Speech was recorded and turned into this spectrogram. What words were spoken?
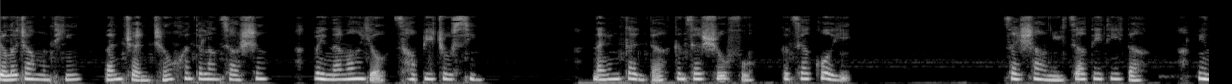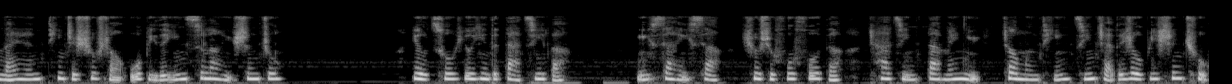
有了赵梦婷婉转沉欢的浪叫声，为男网友操逼助兴，男人干得更加舒服，更加过瘾。在少女娇滴滴的、令男人听着舒爽无比的银丝浪语声中，又粗又硬的大鸡巴。一下一下，舒舒服服的插进大美女赵梦婷紧窄的肉壁深处，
